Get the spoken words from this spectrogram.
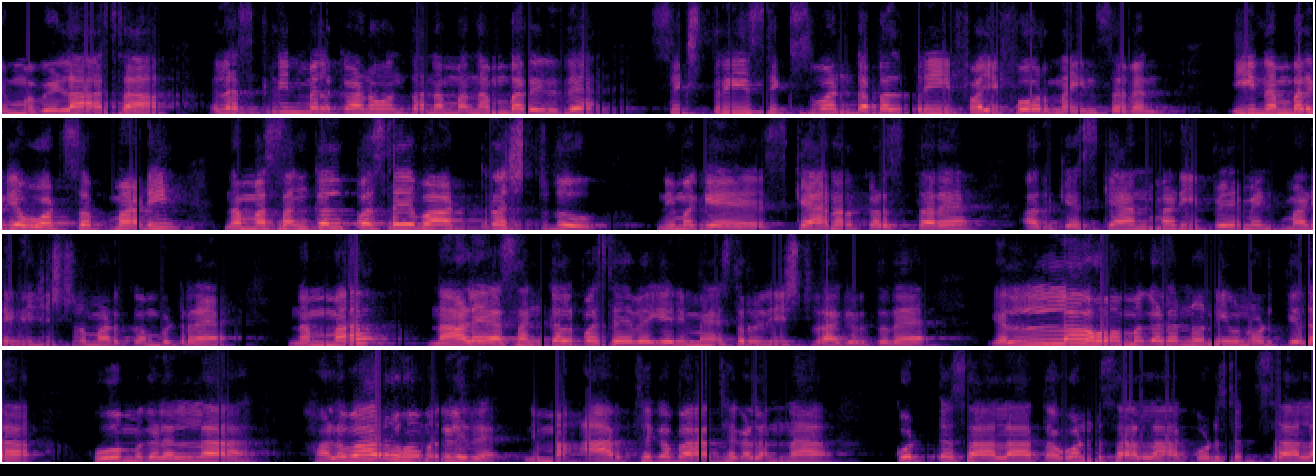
ನಿಮ್ಮ ವಿಳಾಸ, ಎಲ್ಲ ಸ್ಕ್ರೀನ್ ಮೇಲೆ ಕಾಣುವಂತ ನಮ್ಮ ನಂಬರ್ ಏನಿದೆ? Six three six one double three five four nine seven ಈ ನಂಬರ್ಗೆ ವಾಟ್ಸಪ್ ಮಾಡಿ, ನಮ್ಮ ಸಂಕಲ್ಪ ಸೇವಾ ಟ್ರಸ್ಟ್ದು ನಿಮಗೆ ಸ್ಕ್ಯಾನರ್ ಕಳಿಸ್ತಾರೆ. ಅದಕ್ಕೆ ಸ್ಕ್ಯಾನ್ ಮಾಡಿ ಪೇಮೆಂಟ್ ಮಾಡಿ ರಿಜಿಸ್ಟರ್ ಮಾಡ್ಕೊಂಡ್ಬಿಟ್ರೆ ನಮ್ಮ ನಾಳೆಯ ಸಂಕಲ್ಪ ಸೇವೆಗೆ ನಿಮ್ಮ ಹೆಸರು ರಿಜಿಸ್ಟರ್ ಆಗಿರ್ತದೆ. ಎಲ್ಲ ಹೋಮಗಳನ್ನು ನೀವು ನೋಡ್ತೀರಾ? ಹೋಮಗಳೆಲ್ಲ ಹಲವಾರು ಹೋಮಗಳಿದೆ. ನಿಮ್ಮ ಆರ್ಥಿಕ ಬಾಧೆಗಳನ್ನ ಕೊಟ್ಟ ಸಾಲ, ತಗೊಂಡ ಸಾಲ, ಕೊಡಿಸಿದ ಸಾಲ,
